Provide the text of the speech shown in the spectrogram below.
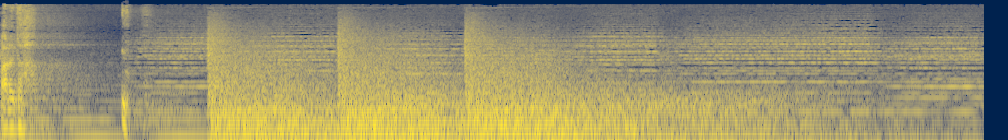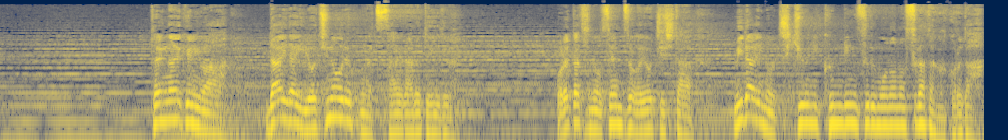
あれだ。天外家には代々予知能力が伝えられている。俺たちの先祖が予知した未来の地球に君臨する者の姿がこれだ。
